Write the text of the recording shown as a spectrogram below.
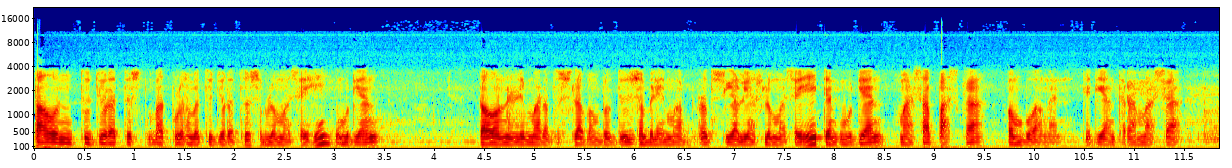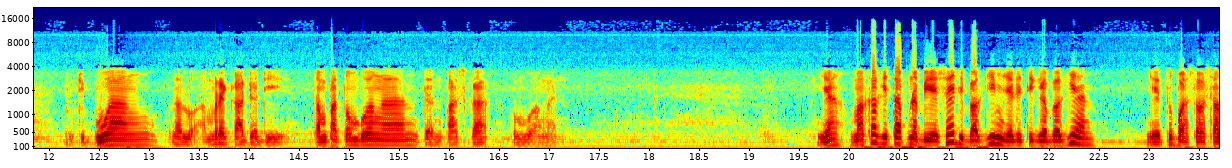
tahun 740 sampai 700 sebelum Masehi, kemudian tahun 587 sampai 535 sebelum Masehi dan kemudian masa pasca pembuangan. Jadi antara masa dibuang lalu mereka ada di tempat pembuangan dan pasca pembuangan. Ya, maka kitab Nabi Yesaya dibagi menjadi tiga bagian yaitu pasal 1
